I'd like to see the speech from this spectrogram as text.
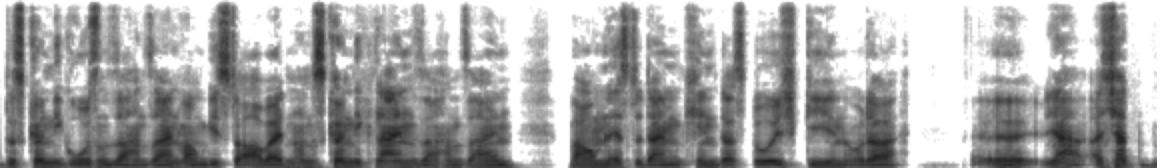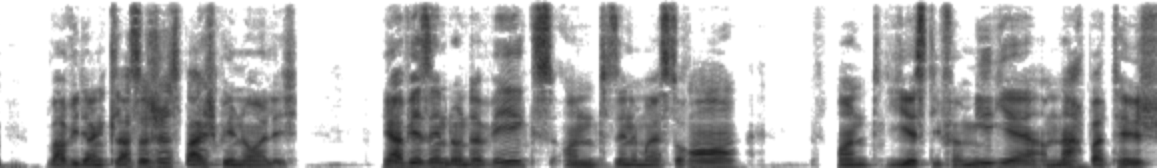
das können die großen Sachen sein. Warum gehst du arbeiten? Und es können die kleinen Sachen sein. Warum lässt du deinem Kind das durchgehen? Oder äh, ja, ich hatte war wieder ein klassisches Beispiel neulich. Ja, wir sind unterwegs und sind im Restaurant und hier ist die Familie am Nachbartisch.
